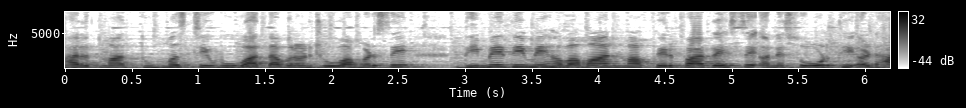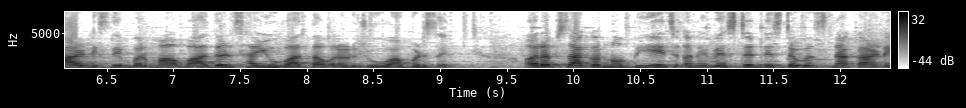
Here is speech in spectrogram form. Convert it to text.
ભારતમાં ધુમ્મસ જેવું વાતાવરણ જોવા મળશે. ધીમે ધીમે હવામાનમાં ફેરફાર રહેશે અને સોળથી અઢાર ડિસેમ્બરમાં વાદળછાયું વાતાવરણ જોવા મળશે. અરબ સાગરનો ભેજ અને વેસ્ટર્ન ડિસ્ટર્બન્સના કારણે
